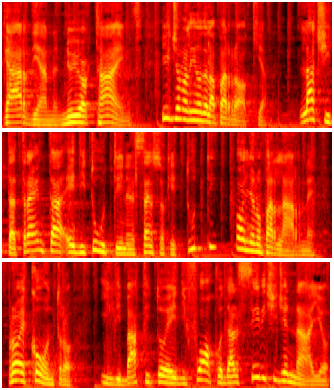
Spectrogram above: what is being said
Guardian, New York Times, il giornalino della parrocchia. La città 30 è di tutti, nel senso che tutti vogliono parlarne, pro e contro, il dibattito è di fuoco dal 16 gennaio,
